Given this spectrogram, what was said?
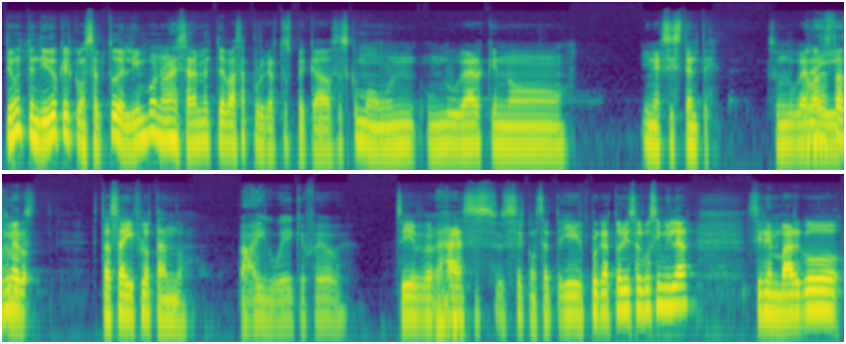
Tengo entendido que el concepto de limbo no necesariamente vas a purgar tus pecados, es como un, un lugar que no... inexistente. Es un lugar ahí estás, que estás ahí flotando. Ay, güey, qué feo, güey. Sí, ese es el concepto. Y el purgatorio es algo similar, sin embargo,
